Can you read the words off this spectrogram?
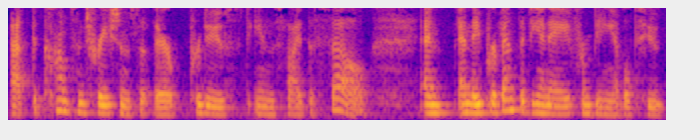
at the concentrations that they're produced inside the cell. And, and they prevent the DNA from being able to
